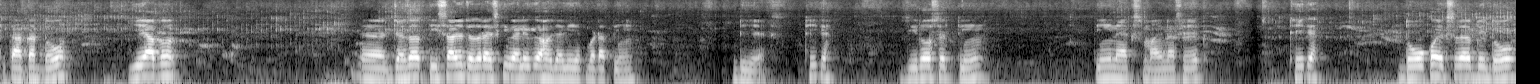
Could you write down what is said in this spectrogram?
की ताकत दो। ये अब जदर तीसरा जो है इसकी वैल्यू क्या हो जाएगी? एक बटा तीन डी एक्स ठीक है? ज़ीरो से तीन तीन एक्स माइनस एक, ठीक है? दो को एक से तरफ़ दी दो,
